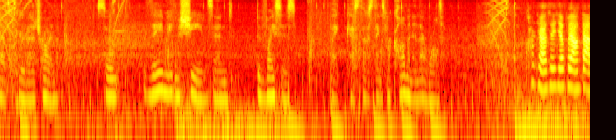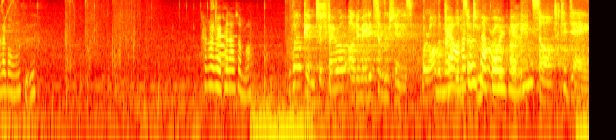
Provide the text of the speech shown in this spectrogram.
That's bigger than a tribe. So they made machines and devices. I guess those things were common in their world. 看起来是一间非常大的公司。看看可以看到什么？Welcome to Faro Automated Solutions, where all the problems of 是在播一 tomorrow。are being solved today.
